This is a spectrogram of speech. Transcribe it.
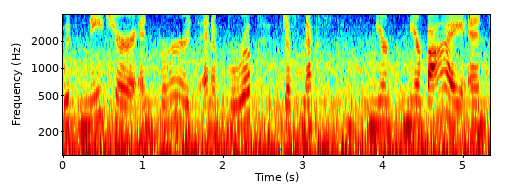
with nature and birds and a brook just next near nearby and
